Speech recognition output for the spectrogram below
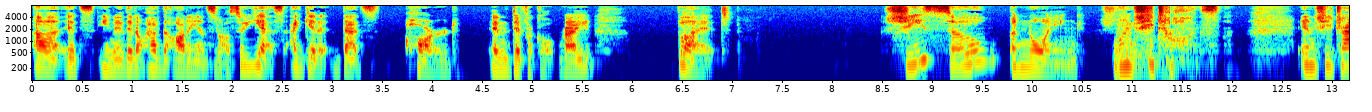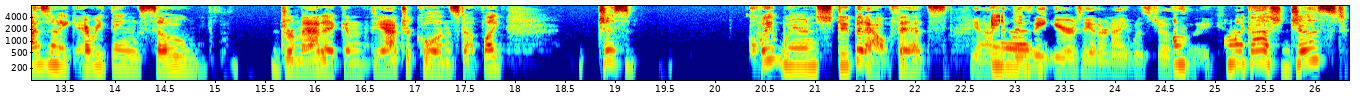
uh it's you know they don't have the audience and all so yes i get it that's hard and difficult right but she's so annoying when she talks and she tries to make everything so dramatic and theatrical and stuff. Like just quit wearing stupid outfits Yeah, And- the Disney ears the other night was just Um, like oh my gosh just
